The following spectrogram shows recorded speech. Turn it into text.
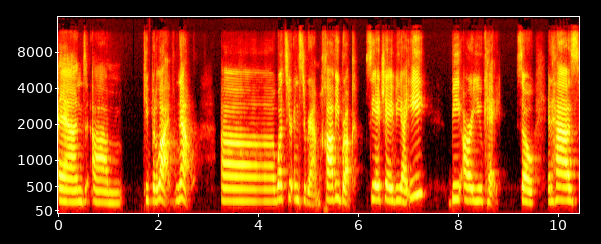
and um, keep it alive. Now, uh, what's your Instagram? Chavie Bruk, C H A V I E B R U K. So it has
